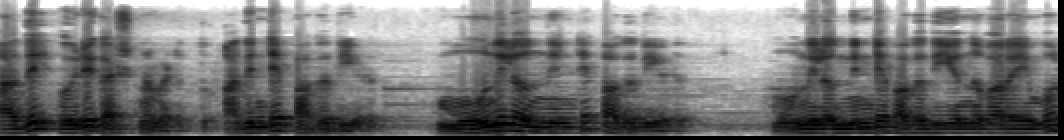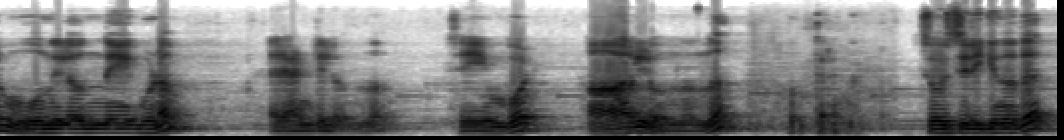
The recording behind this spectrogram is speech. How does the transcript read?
അതിൽ ഒരു കഷ്ണം എടുത്തു. അതിന്റെ പകുതി എടുത്തു. മൂന്നിൽ ഒന്നിന്റെ പകുതി എടുത്തു. മൂന്നിൽ ഒന്നിന്റെ പകുതി എന്ന് പറയുമ്പോൾ മൂന്നിൽ ഒന്നേ ഗുണം രണ്ടിലൊന്ന് ചെയ്യുമ്പോൾ ആറിൽ ഒന്നെന്ന് ഉത്തരം കിട്ടും. ചോദിച്ചിരിക്കുന്നത്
